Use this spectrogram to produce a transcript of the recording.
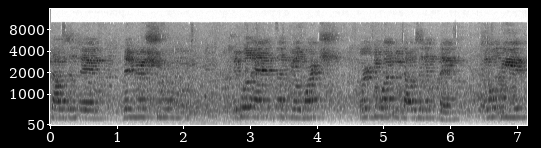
2010, then we assume it will end until March 31, 2010. It will be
